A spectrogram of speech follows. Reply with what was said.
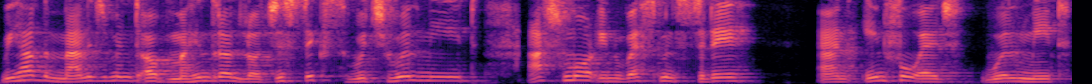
we have the management of Mahindra Logistics, which will meet Ashmore Investments today, and InfoEdge will meet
